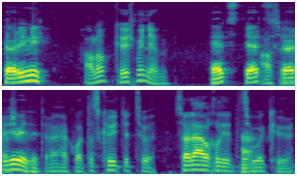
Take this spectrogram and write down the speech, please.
Hör ich nicht. Hallo, hörst du mich nicht mehr? Jetzt, jetzt also, höre ich wieder. Ja gut, das gehört dazu. Soll auch ein bisschen dazugehören.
